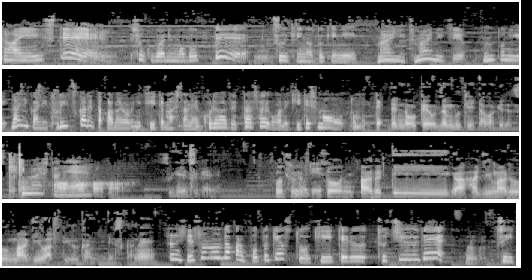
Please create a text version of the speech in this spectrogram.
退院して、職場に戻って、うん。通勤の時に、毎日毎日、本当に何かに取り憑かれたかのように聞いてましたね。これは絶対最後まで聞いてしまおうと思って。電脳系を全部聞いたわけです聞きましたね。はあはあはあ。すげえすげえそうすると RT が始まる間際っていう感じですかね。そうですね。その、だから、ポッドキャストを聞いてる途中で、うん。ツイッ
